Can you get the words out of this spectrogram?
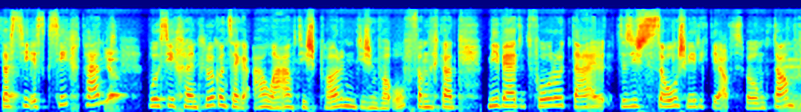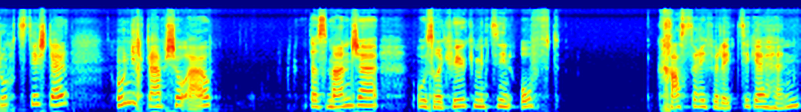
dass sie ein Gesicht haben, wo sie können schauen und sagen, oh wow, die ist Pfarrerin, die ist einfach offen. Und ich glaube, wir werden Vorurteile, das ist so schwierig, die abzubauen. Und dann mhm. braucht es die Stelle. Und ich glaube schon auch, dass Menschen aus einer Queer-Community oft krassere Verletzungen haben.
